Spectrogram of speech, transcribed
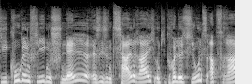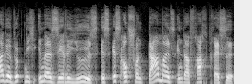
Die Kugeln fliegen schnell, sie sind zahlreich und die Kollisionsabfrage wirkt nicht immer seriös. Es ist auch schon damals in der Fachpresse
